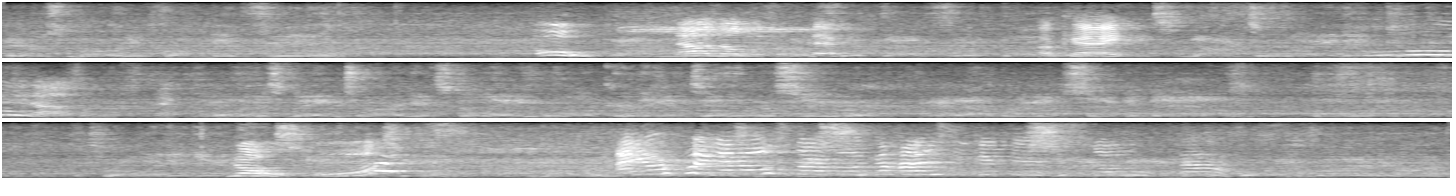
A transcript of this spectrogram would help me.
Here's Murray from midfield. Oh, that was almost a Murray pick. flip that football Okay. It's knocked away and Ooh, incomplete. that was almost a pick. One of his main targets, Delanie Walker, the intended receiver. And that'll bring up second down. No, what? I never played an all-star mode, but how does he get there so fast? 45-yard.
